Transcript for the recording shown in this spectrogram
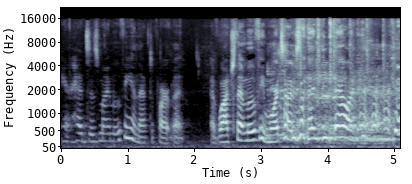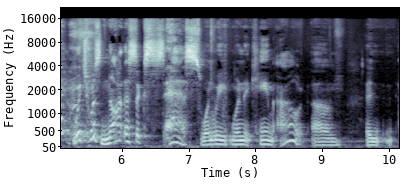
Airheads is my movie in that department. I've watched that movie more times than I can count. Which was not a success when we when it came out. Um, and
